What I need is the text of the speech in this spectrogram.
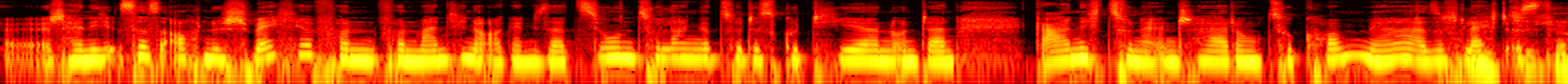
wahrscheinlich ist das auch eine Schwäche von, von manchen Organisationen, zu lange zu diskutieren und dann gar nicht zu einer Entscheidung zu kommen. Ja, also vielleicht ist ja.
